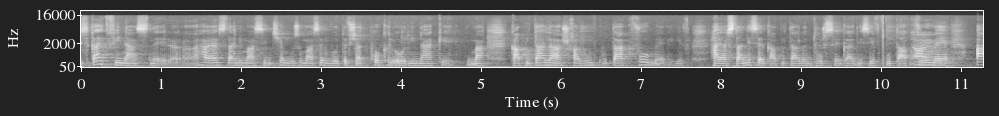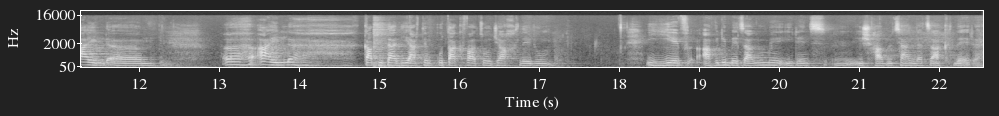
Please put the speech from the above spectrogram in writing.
Իսկ այդ ֆինանսները Հայաստանի մասին չեմ ուզում ասել, որովհետև շատ փոքր օրինակ է։ Հիմա կապիտալը աշխարհում կուտակվում է եւ Հայաստանից էլ կապիտալը դուրս է գալիս եւ կուտակվում է այլ այլ կապիտալի արդեն կուտակված օջախներում եւ ավելի մեծանում է իրենց իշխանության լծակները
